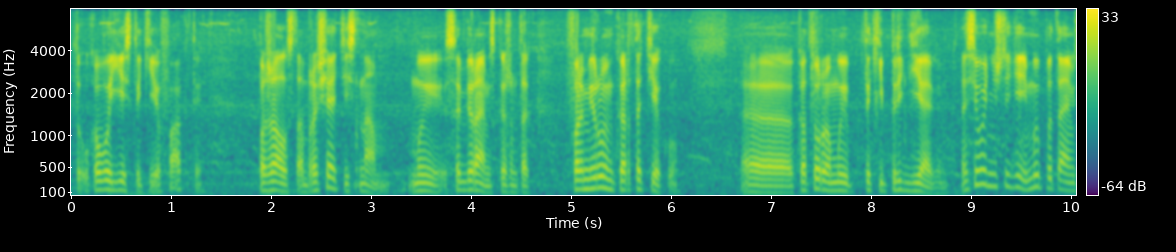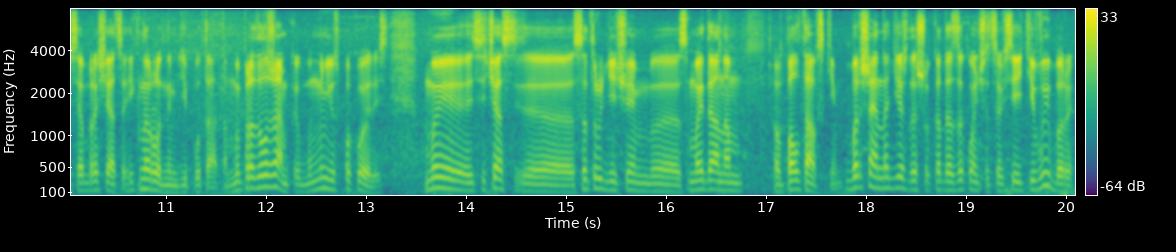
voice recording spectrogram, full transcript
кто, у кого есть такие факты. Пожалуйста, обращайтесь к нам. Мы собираем, скажем так, формируем картотеку, э, которую мы таки предъявим. На сегодняшний день мы пытаемся обращаться и к народным депутатам. Мы продолжаем, как бы мы не успокоились. Мы сейчас э, сотрудничаем э, с Майданом э, Полтавским. Большая надежда, что когда закончатся все эти выборы,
